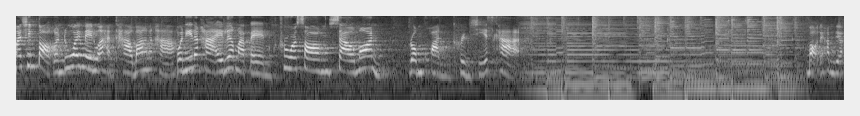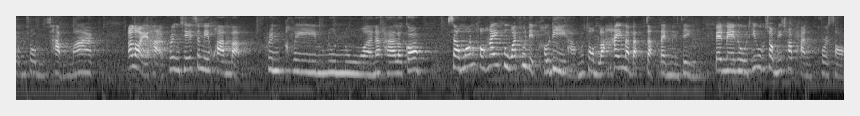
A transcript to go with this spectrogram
มาชิมต่อกันด้วยเมนูอาหารคาวบ้างนะคะ วันนี้นะคะไอเลือกมาเป็นครัวซองแซลมอน รมควันครีมชีสค่ะ บอกได้คำเดียวคุณผู้ชมฉ่ำมาก อร่อยค่ะครีมชีสจะมีความแบบครีมครีมนัวๆนะคะ แล้วก็ แซลมอนเขาให้คือวัตถุดิบเขาดีค่ะคุณผู้ชมแล้วให้มาแบบจัดเต็มจริงๆ เป็นเมนูที่คุณผู้ชมที่ชอบทานครัวซอง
